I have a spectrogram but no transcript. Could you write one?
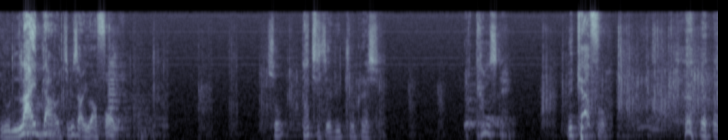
You lie down, it means that you are falling. So that is a retrogression. It comes there. Be careful.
